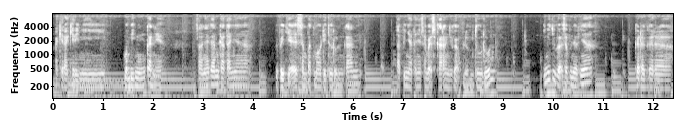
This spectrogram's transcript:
akhir-akhir ini membingungkan ya. Soalnya kan katanya BPJS sempat mau diturunkan, tapi nyatanya sampai sekarang juga belum turun. Ini juga sebenarnya gara-gara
